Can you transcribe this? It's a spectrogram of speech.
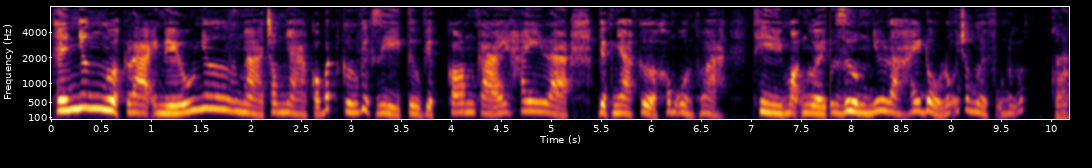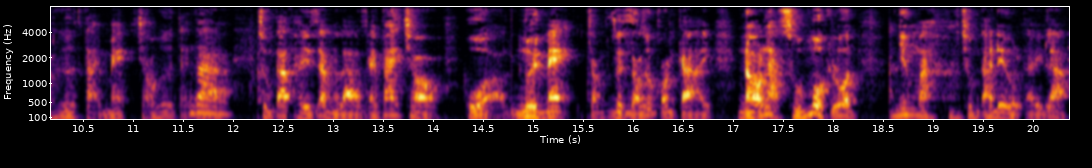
Thế nhưng ngược lại, nếu như mà trong nhà có bất cứ việc gì từ việc con cái hay là việc nhà cửa không ổn thỏa, thì mọi người dường như là hay đổ lỗi cho người phụ nữ con hư tại mẹ cháu hư tại Vâng. bà chúng ta thấy rằng là cái vai trò của người mẹ trong việc giáo dục con cái nó là số một luôn. Nhưng mà chúng ta đều thấy là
